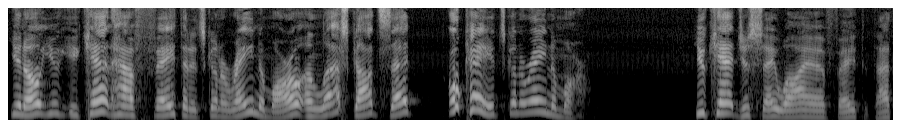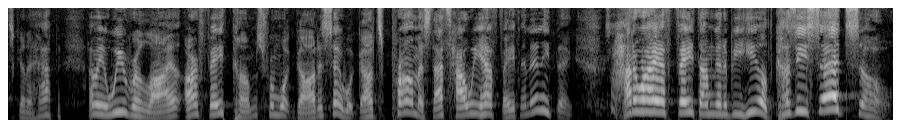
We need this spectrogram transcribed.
you know, you, you can't have faith that it's going to rain tomorrow unless God said, okay, it's going to rain tomorrow. You can't just say, well, I have faith that that's going to happen. I mean, we rely, our faith comes from what God has said, what God's promised. That's how we have faith in anything. So, how do I have faith I'm going to be healed? Because He said so.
